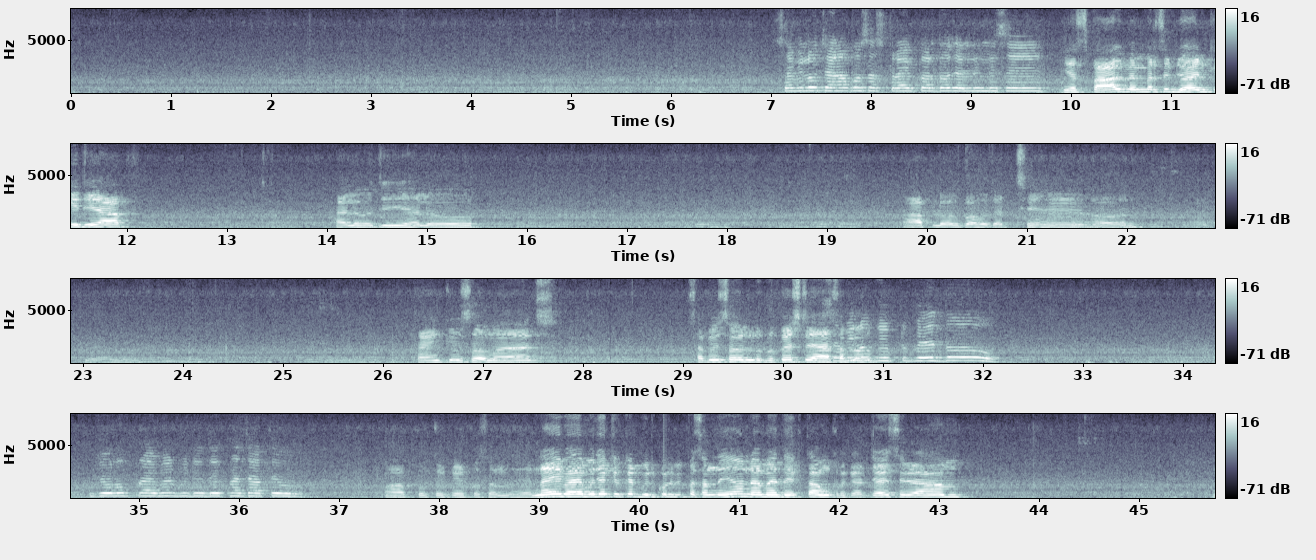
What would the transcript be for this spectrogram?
सभी लोग चैनल को सब्सक्राइब कर दो जल्दी जल्दी से। यशपाल मेंबरशिप ज्वाइन कीजिए आप। हेलो जी हेलो आप लोग बहुत अच्छे हैं और थैंक यू सो मच सभी से रिक्वेस्ट है यार सब लोग। गिफ्ट भेज दो। जो लोग प्राइवेट वीडियो देखना चाहते हो। आपको क्रिकेट पसंद है। नहीं भाई मुझे क्रिकेट बिल्कुल भी पसंद नहीं है ना मैं देखता हूँ क्रिकेट जय श्री राम।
